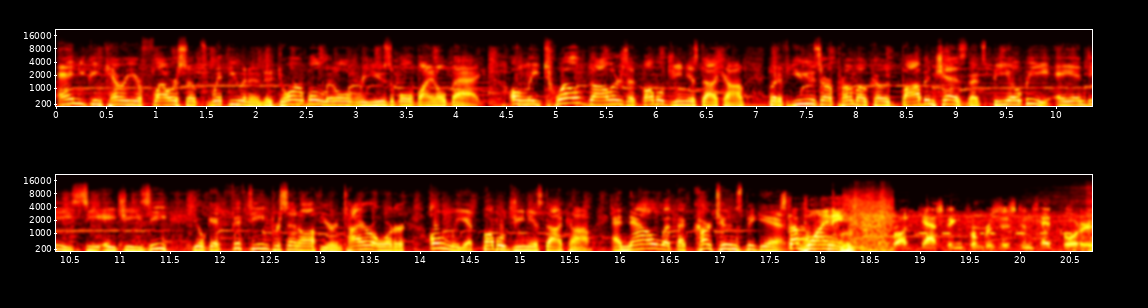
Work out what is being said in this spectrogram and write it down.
and you can carry your flower soaps with you in an adorable little reusable vinyl bag. Only $12 at BubbleGenius.com, but if you use our promo code Bob and Chez, that's B O B A N D C H E Z, you'll get 15% off your entire order only at BubbleGenius.com. And now let the cartoons begin. Stop whining. Broadcasting from Resistance headquarters,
